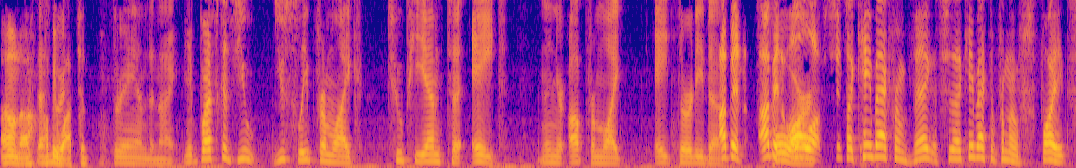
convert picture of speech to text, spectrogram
I don't know. That's I'll be three- watching. 3 a.m. tonight. Yeah, but that's because you you sleep from like 2 p.m. to 8, and then you're up from like 8:30 to. I've been I've been all off since I came back from Vegas. Since I came back from those fights,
